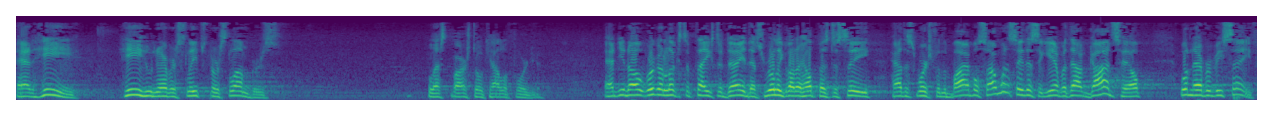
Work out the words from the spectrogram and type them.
And He, He who never sleeps nor slumbers, blessed Barstow, California. And you know, we're going to look at some things today that's really going to help us to see how this works from the Bible. So I want to say this again, without God's help, we'll never be safe.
